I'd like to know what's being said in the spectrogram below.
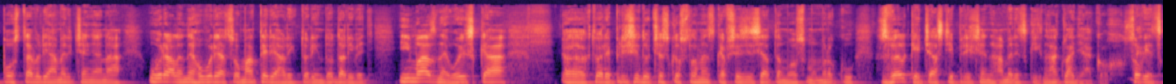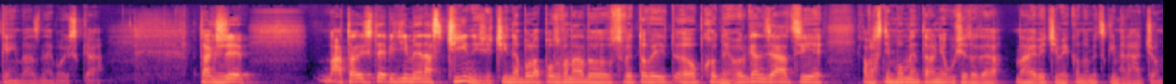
postavili Američania na Urale, nehovoriac o materiáli, ktorým dodali veď invázne vojska E, ktoré prišli do Československa v 68. roku, z veľkej časti prišli na amerických nákladiakoch, sovietské invázne vojska. Takže a to isté vidíme na z Číny, že Čína bola pozvaná do Svetovej e, obchodnej organizácie a vlastne momentálne už je to teda najväčším ekonomickým hráčom.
